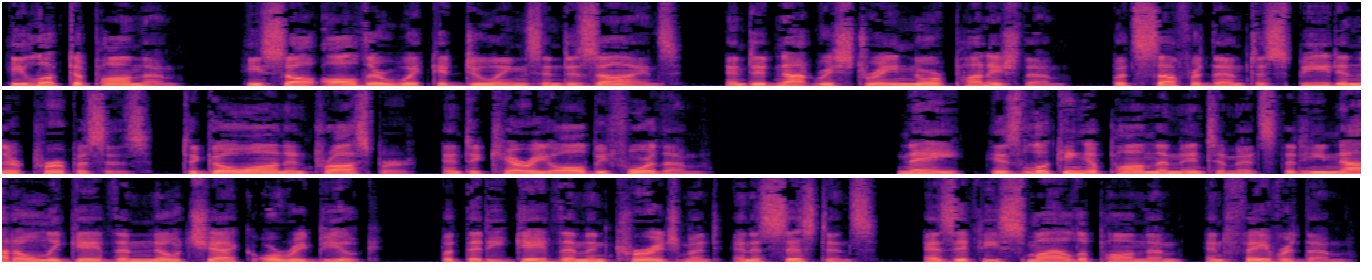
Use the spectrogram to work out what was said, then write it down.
He looked upon them, he saw all their wicked doings and designs, and did not restrain nor punish them, but suffered them to speed in their purposes, to go on and prosper, and to carry all before them. Nay, his looking upon them intimates that he not only gave them no check or rebuke, but that he gave them encouragement and assistance, as if he smiled upon them and favored them.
